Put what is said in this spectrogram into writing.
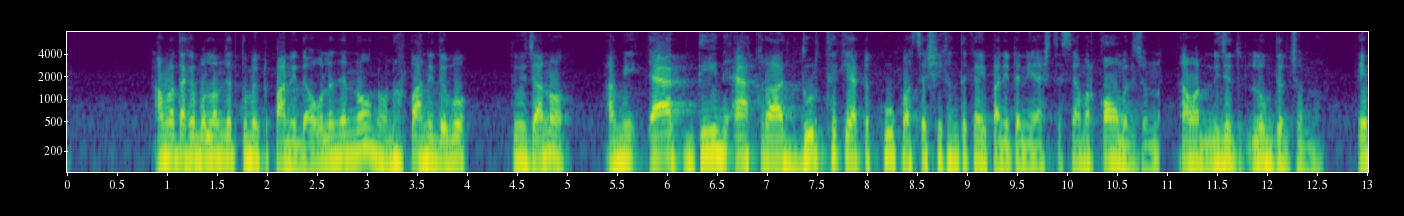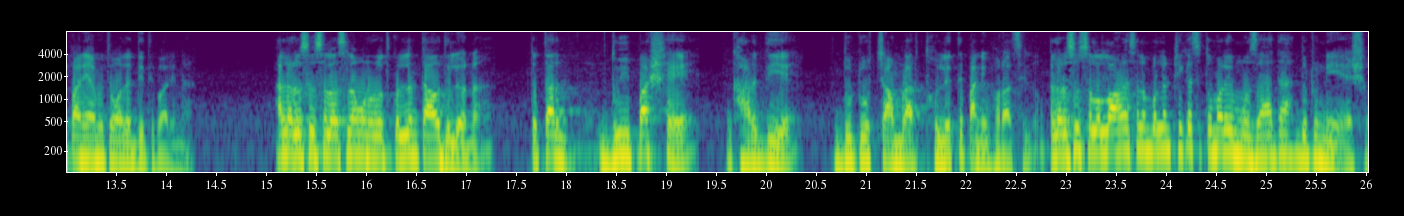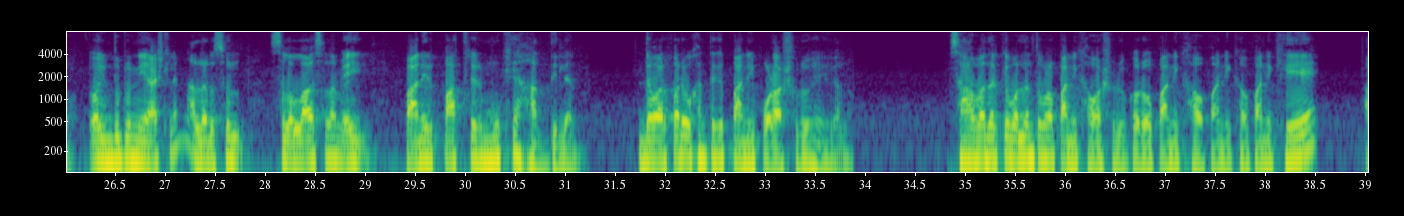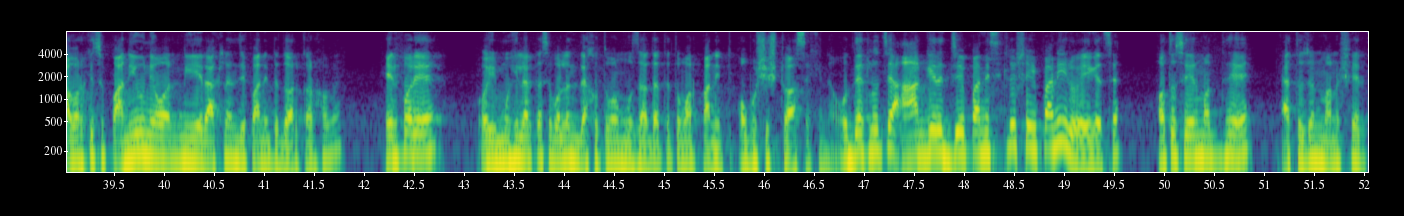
আমরা তাকে বললাম যে, তুমি একটু পানি দাও। বললেন যে, নো নো নো, পানি দেব। তুমি জানো, আমি একদিন এক রাত দূর থেকে একটা কূপ আছে, সেখান থেকে এই পানিটা নিয়ে আসতেছি, আমার কমের জন্য, আমার নিজের লোকদের জন্য। এই পানি আমি তোমাদের দিতে পারি না। আল্লাহ রসুল সাল্লাহ সাল্লাম অনুরোধ করলেন, তাও দিল না। তো তার দুই পাশে ঘাড় দিয়ে দুটো চামড়ার থলেতে পানি ভরা ছিল। আল্লাহ রসুল সাল্লাম বললেন, ঠিক আছে, তোমার ওই মুজাহাদা দুটো নিয়ে এসো। ওই দুটো নিয়ে আসলেন। আল্লাহ রসুল সাল্লাম এই পানির পাত্রের মুখে হাত দিলেন। দেওয়ার পরে ওখান থেকে পানি পড়া শুরু হয়ে গেল। সাহাবাদেরকে বললেন, তোমরা পানি খাওয়া শুরু করো, পানি খাও পানি খাও, পানি খেয়ে আবার কিছু পানিও নিয়ে রাখলেন যে পানিতে দরকার হবে। এরপরে ওই মহিলার কাছে বললেন, দেখো, তোমার মুজাদাতে তোমার পানি অবশিষ্ট আছে কিনা? ও দেখল যে আগের যে পানি ছিল, সেই পানি রয়ে গেছে। অথচ এর মধ্যে এতজন মানুষের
